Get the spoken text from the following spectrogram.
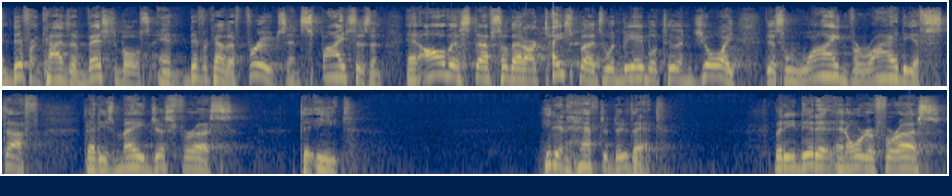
and different kinds of vegetables and different kinds of fruits and spices and, and all this stuff so that our taste buds would be able to enjoy this wide variety of stuff that He's made just for us to eat. He didn't have to do that. But He did it in order for us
